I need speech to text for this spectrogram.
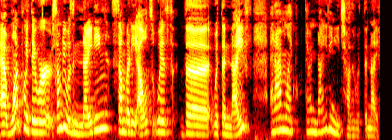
at one point they were somebody was knighting somebody else with the with the knife and i'm like they're knighting each other with the knife.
